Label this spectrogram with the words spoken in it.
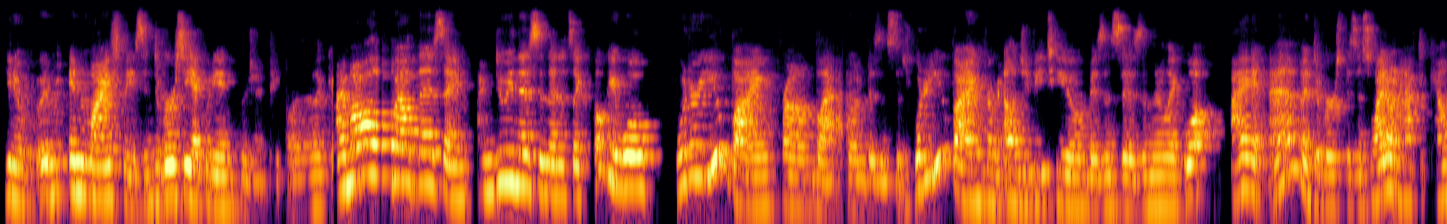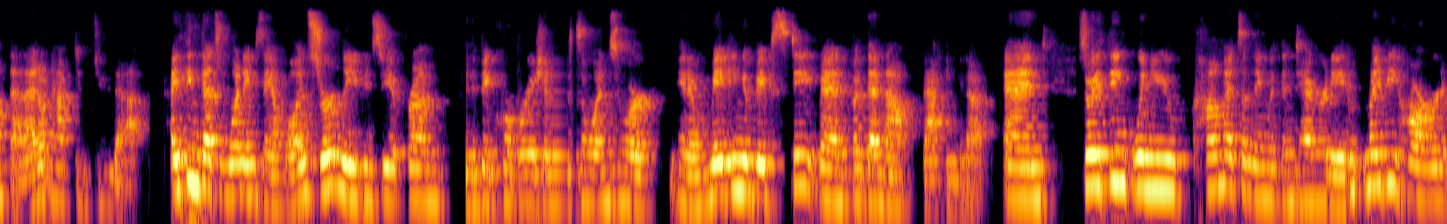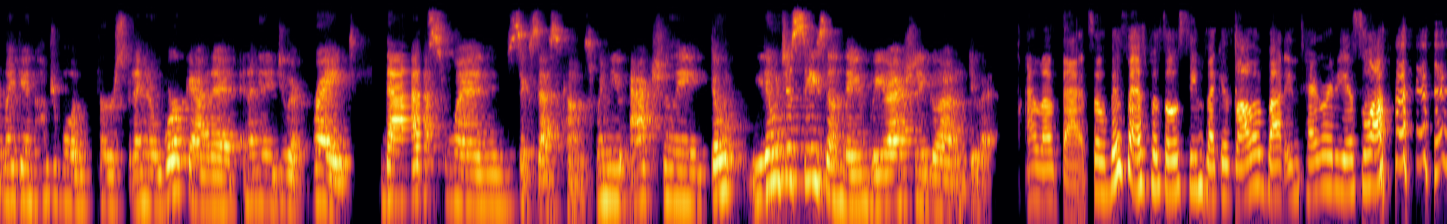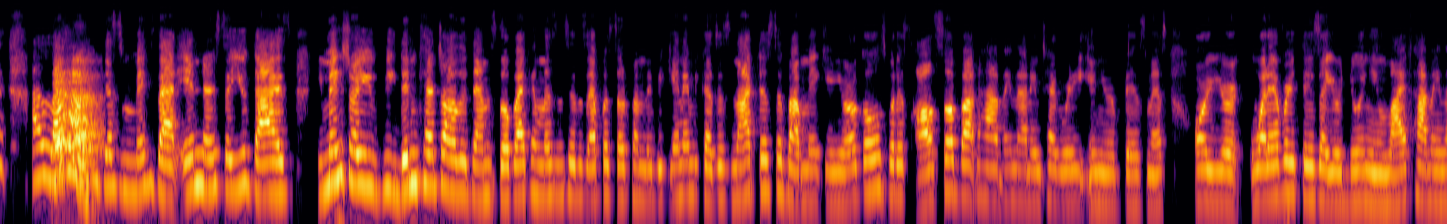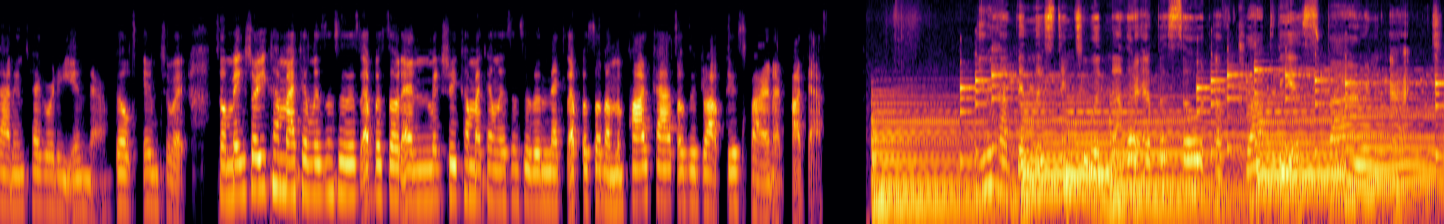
you know, in, in, my space, in diversity, equity, inclusion, people are like, I'm all about this. I'm I'm doing this, and then it's like, okay, well, what are you buying from Black-owned businesses? What are you buying from LGBT-owned businesses? And they're like, well, I am a diverse business, so I don't have to count that. I don't have to do that. I think that's one example, and certainly you can see it from the big corporations, the ones who are, you know, making a big statement but then not backing it up. And So I think when you come at something with integrity, it might be hard, it might be uncomfortable at first, but I'm going to work at it and I'm going to do it right. That's when success comes. When you actually don't, you don't just say something, but you actually go out and do it. I love that. So this episode seems like it's all about integrity as well. I love yeah. how you just mix that in there. So you guys, you make sure you, if you didn't catch all the gems, go back and listen to this episode from the beginning because it's not just about making your goals, but it's also about having that integrity in your business or your whatever it is that you're doing in life, having that integrity in there, built into it. So make sure you come back and listen to this episode and make sure you come back and listen to the next episode on the podcast of the Drop This Fire Night podcast. Have been listening to another episode of Drop the Aspiring Act.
